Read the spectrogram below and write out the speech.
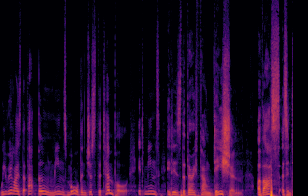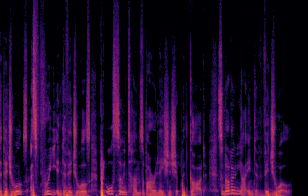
we realize that that bone means more than just the temple. It means it is the very foundation of us as individuals, as free individuals, but also in terms of our relationship with God. So, not only our individual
